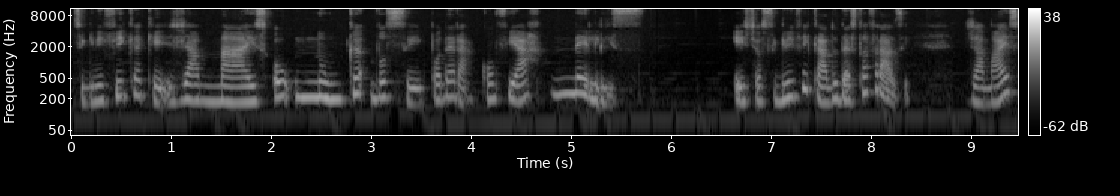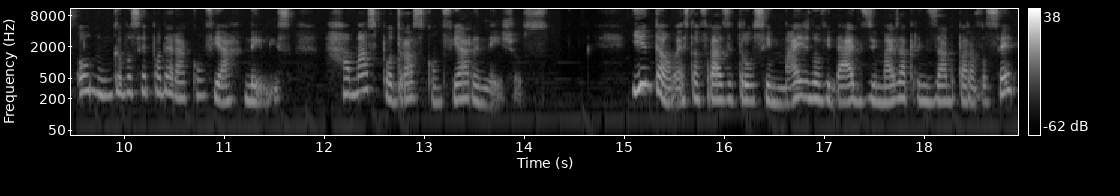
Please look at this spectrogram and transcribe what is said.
significa que jamais ou nunca você poderá confiar neles. Este é o significado desta frase. Jamais ou nunca você poderá confiar neles. Jamás podrás confiar em ellos. E então, esta frase trouxe mais novidades e mais aprendizado para você?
